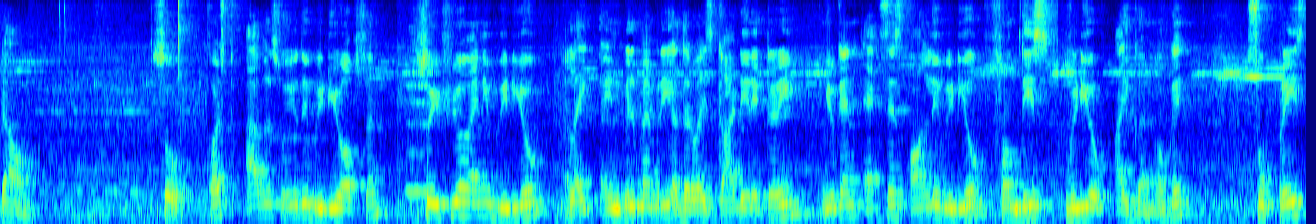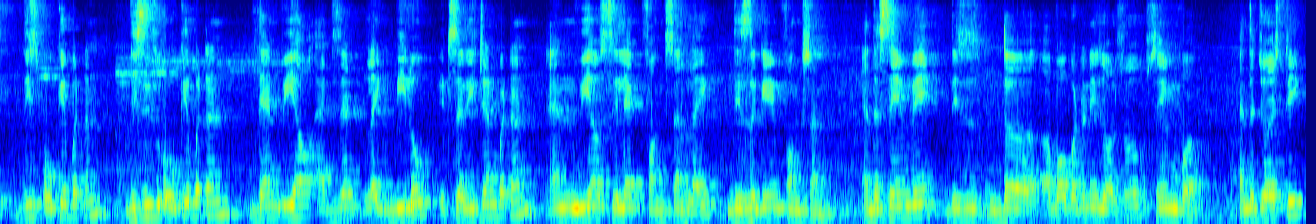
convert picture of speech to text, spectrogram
down. So first I will show you the video option. So if you have any video like inbuilt memory otherwise card directory you can access only video from this video icon okay? So press this ok button. This is ok button. Then we have exit like below it's a return button. And we have select function like this is a game function. And the same way this is the above button is also same work. And the joystick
